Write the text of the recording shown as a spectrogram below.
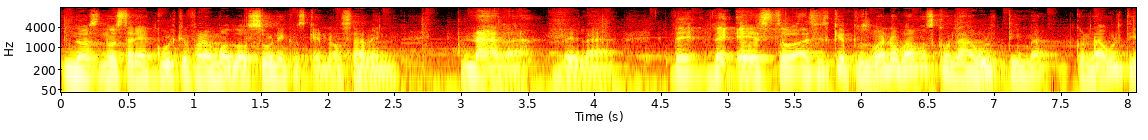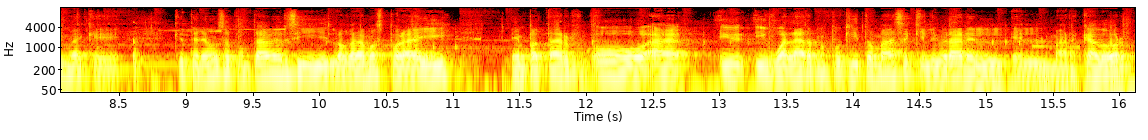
no, no estaría cool que fuéramos los únicos que no saben nada de la de, de esto. Así es que, pues bueno, vamos con la última, con la última que, que tenemos apuntada a ver si logramos por ahí empatar o a- igualar un poquito más, equilibrar el, el marcador.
